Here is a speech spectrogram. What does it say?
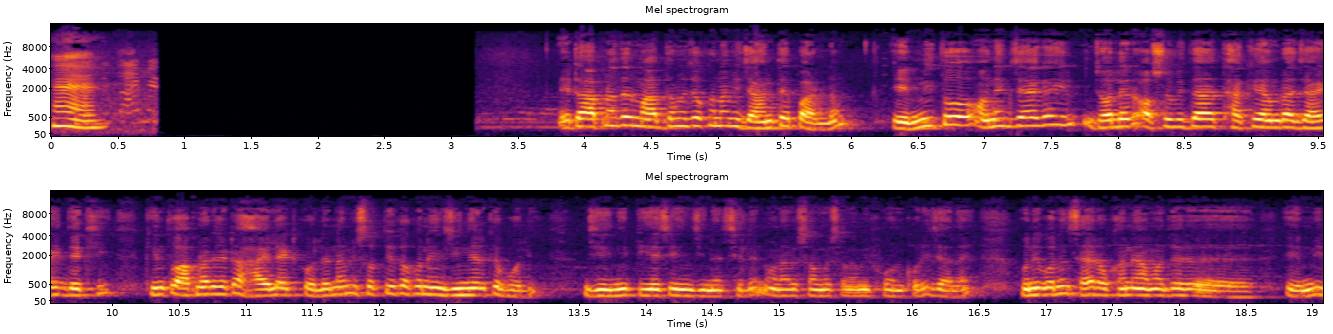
হ্যাঁ। এটা আপনাদের মাধ্যমে যখন আমি জানতে পারলাম এমনি তো অনেক জায়গায় জলের অসুবিধা থাকে আমরা যাই দেখি কিন্তু আপনারা যেটা হাইলাইট করলেন আমি সত্যি তখন ইঞ্জিনিয়ারকে বলি যিনি পিএইচি ইঞ্জিনিয়ার ছিলেন ওনাকে সঙ্গে সঙ্গে আমি ফোন করি জানাই। উনি বলেন স্যার ওখানে আমাদের এমনি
